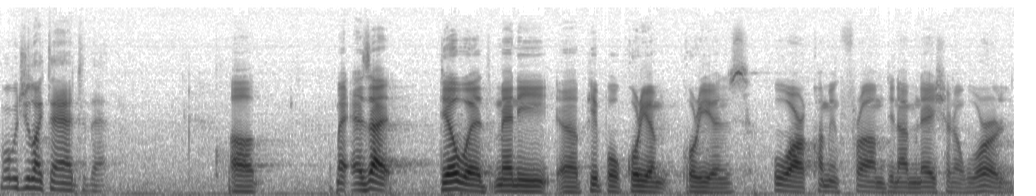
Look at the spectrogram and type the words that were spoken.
what would you like to add to that? Uh, as I deal with many uh, people, Korean Koreans, who are coming from denominational world,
